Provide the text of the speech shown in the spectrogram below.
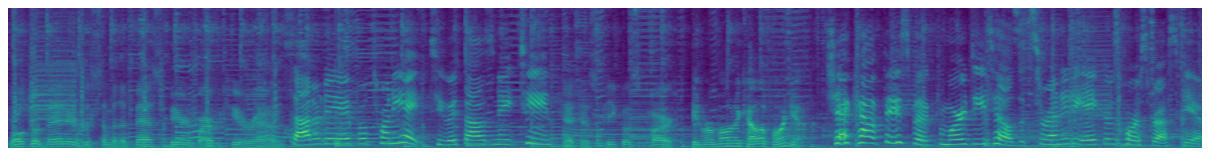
Local vendors with some of the best beer and barbecue around. Saturday, April 28, 2018 at Dos Picos Park in Ramona, California. Check out Facebook for more details at Serenity Acres Horse Rescue.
